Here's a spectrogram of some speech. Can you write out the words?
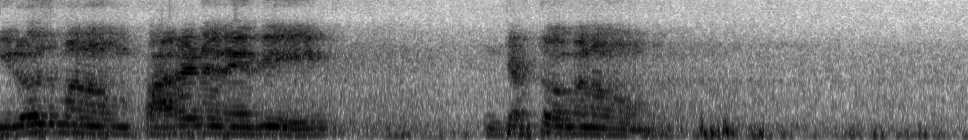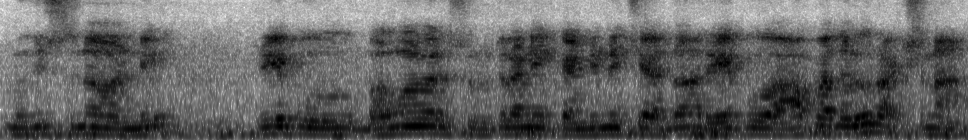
ఈరోజు మనం పారాయణ అనేది ఇంతటితో మనం ముగిస్తున్నామండి. రేపు భగవాన్ వారి శృతులని కంటిన్యూ చేద్దాం. రేపు ఆపదలు రక్షణ.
